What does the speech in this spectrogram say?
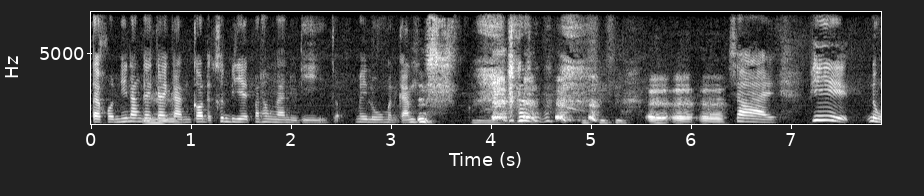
แต่คนที่นั่งใกล้ๆกันก็ขึ้นบีเอสมาทำงานอยู่ดีก็ไม่รู้เหมือนกัน เออเออเออใช่ พี่หนู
